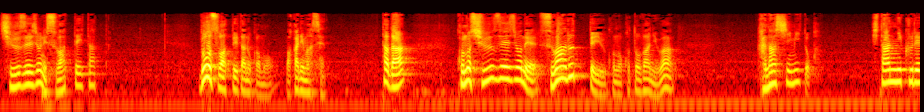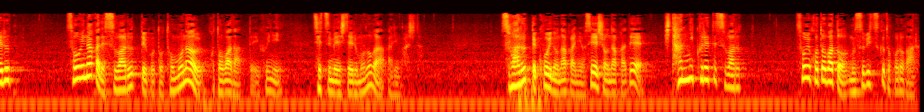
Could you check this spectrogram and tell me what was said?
修税所に座っていたって。どう座っていたのかもわかりません。ただこの修税所で座るっていうこの言葉には悲しみとか悲嘆に暮れるそういう中で座るっていうことを伴う言葉だっていうふうに説明しているものがありました。座るって恋の中には聖書の中で悲嘆に暮れて座る。そういう言葉と結びつくところがある。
